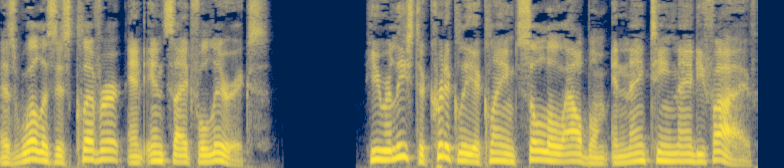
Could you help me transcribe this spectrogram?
as well as his clever and insightful lyrics. He released a critically acclaimed solo album in 1995,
